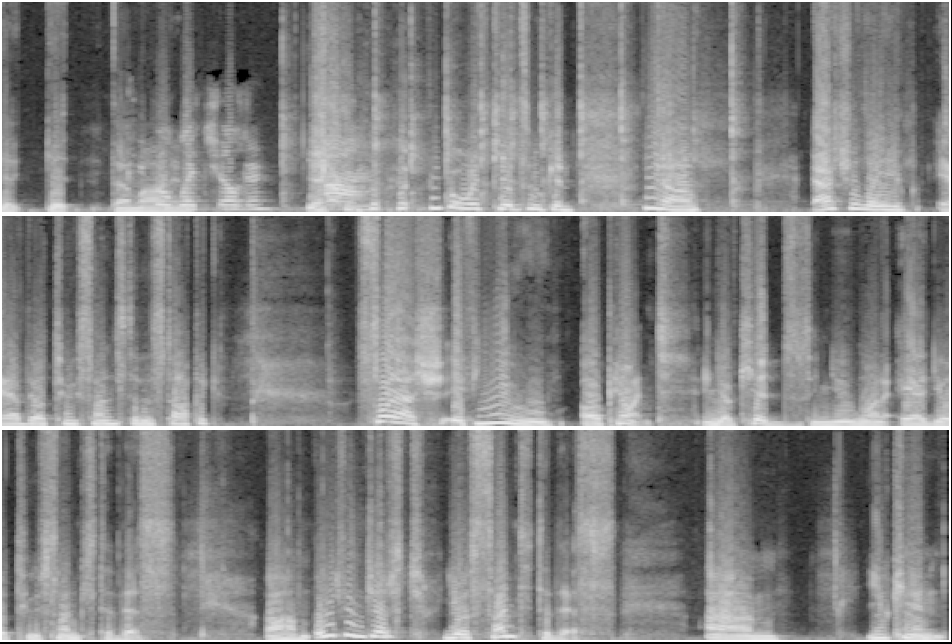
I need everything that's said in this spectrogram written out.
get get them on. but and- with children. Yeah, Um, people with kids who can, you know, actually add their two sons to this topic. Slash, if you are a parent and you have kids and you want to add your two sons to this, um, or even just your son to this, um, you can,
